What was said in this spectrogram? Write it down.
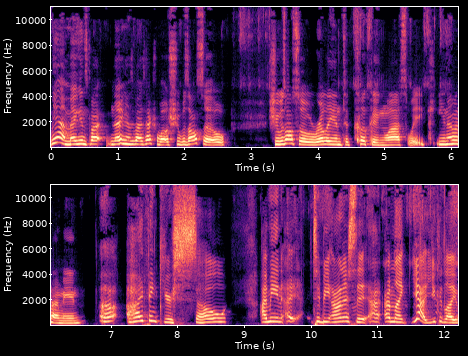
yeah, Megan's bi- Megan's bisexual. Well, she was also she was also really into cooking last week. You know what I mean? Uh, I think you're so. I mean, I, to be honest, I, I'm like, yeah, you could love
